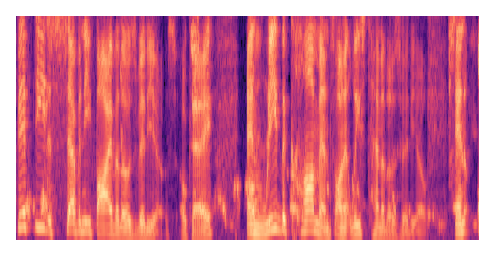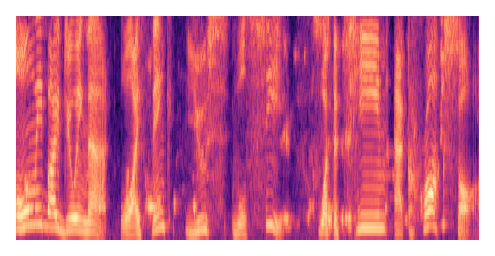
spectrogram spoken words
50 to 75 of those videos, okay? And read the comments on at least 10 of those videos. And only by doing that will I think you will see what the team at Crocs saw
